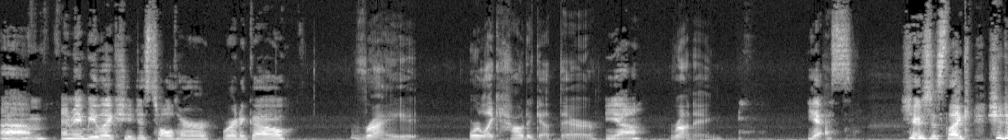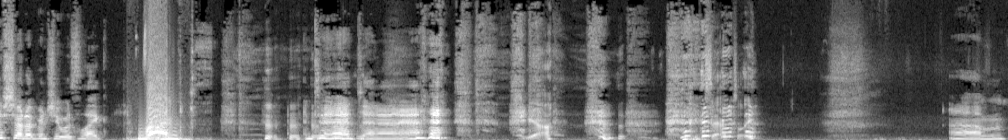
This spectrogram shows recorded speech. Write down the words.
Um, and maybe like she just told her where to go. Right or like how to get there. Yeah. Running. Yes. She was just like she just showed up and she was like, "Run." yeah. exactly. Um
